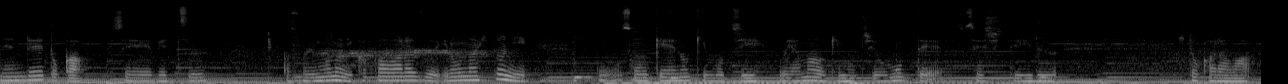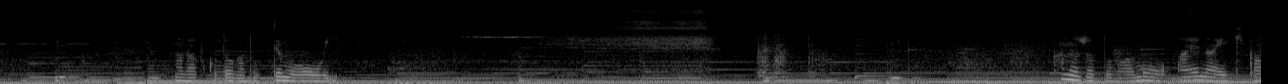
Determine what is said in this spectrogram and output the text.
年齢とか性別とかそういうものにかかわらずいろんな人にこう尊敬の気持ち敬う気持ちを持って接している人からは学ぶことがとっても多い。彼女とはもう会えない期間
